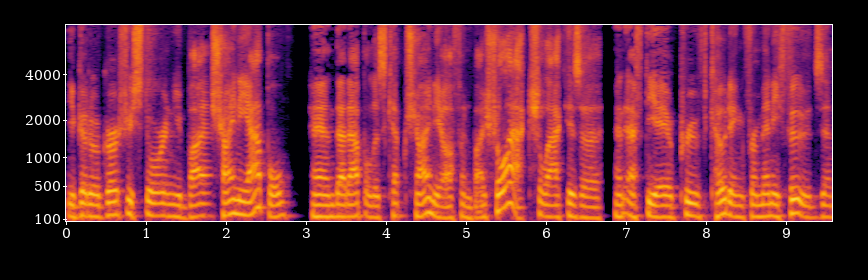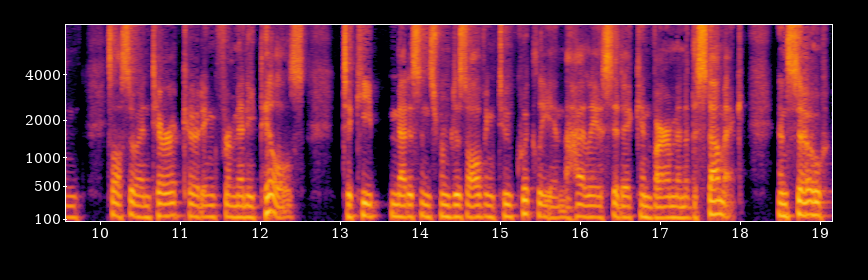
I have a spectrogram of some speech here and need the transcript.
You go to a grocery store and you buy a shiny apple, and that apple is kept shiny often by shellac. Shellac is a, an FDA approved coating for many foods, and it's also enteric coating for many pills to keep medicines from dissolving too quickly in the highly acidic environment of the stomach. And so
